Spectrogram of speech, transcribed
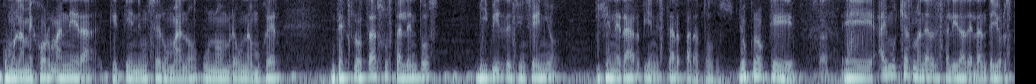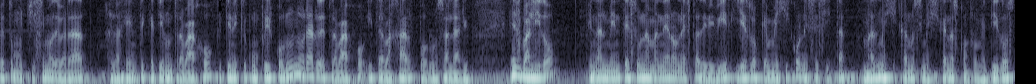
como la mejor manera que tiene un ser humano, un hombre, una mujer, de explotar sus talentos, vivir de su ingenio y generar bienestar para todos. Yo creo que eh, hay muchas maneras de salir adelante. Yo respeto muchísimo de verdad a la gente que tiene un trabajo, que tiene que cumplir con un horario de trabajo y trabajar por un salario. Es válido, finalmente es una manera honesta de vivir y es lo que México necesita, más mexicanos y mexicanas comprometidos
